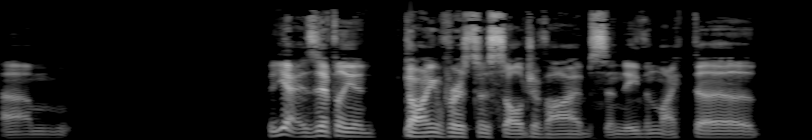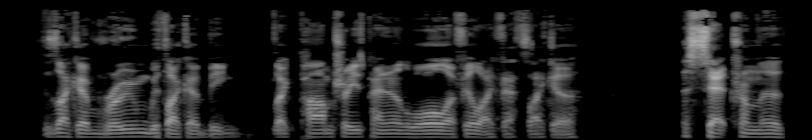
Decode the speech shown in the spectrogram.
Um, but yeah, it's definitely going for its nostalgia vibes and even like the, there's like a room with like a big, like palm trees painted on the wall. I feel like that's like a, a set from the,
